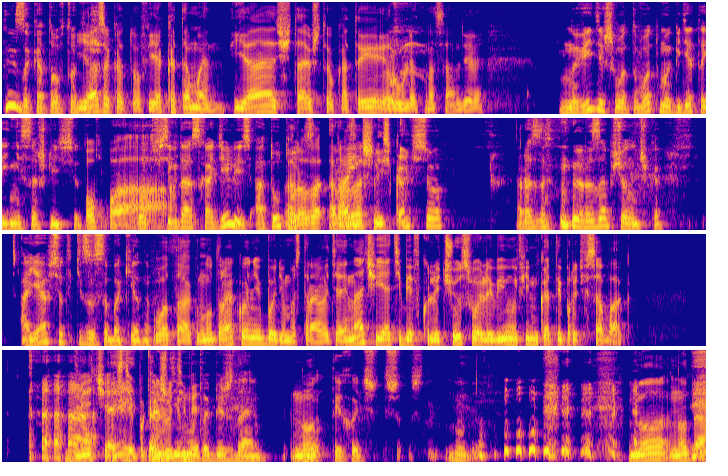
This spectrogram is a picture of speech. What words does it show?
ты за котов топишь. я за котов. Я котомен. Я считаю, что коты рулят на самом деле. Но видишь, вот, вот мы где-то и не сошлись все-таки. Опа! Вот всегда сходились, а тут вот Разо- ай, разошлись-ка. И все. Раз... Разобщеночка. А я все-таки за собакенов. Вот так. Ну, драку не будем устраивать. А иначе я тебе включу свой любимый фильм «Коты против собак». Две части покажу Там, тебе. мы побеждаем. Ну- Ну, ты хочешь... Ну, да. Но, ну да.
